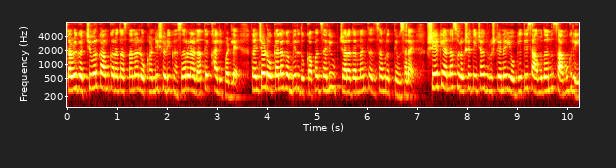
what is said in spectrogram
त्यावेळी गच्चीवर काम करत असताना लोखंडी शिडी घसरल्यानं ते खाली पडले. त्यांच्या डोक्याला गंभीर दुखापत झाली. उपचारादरम्यान त्यांचा मृत्यू झालाय. शेख यांना सुरक्षतेच्या दृष्टीने योग्य ती साधन सामुग्री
